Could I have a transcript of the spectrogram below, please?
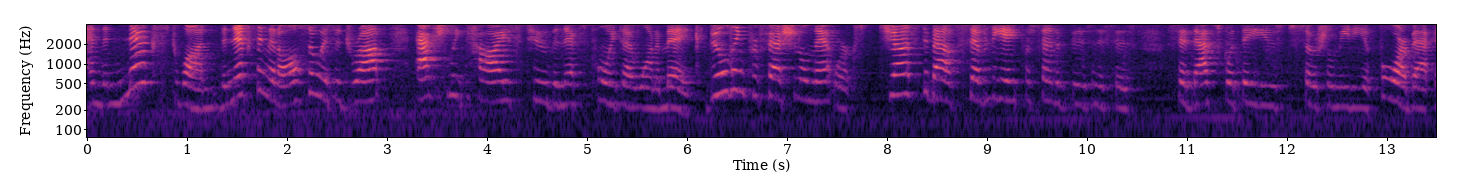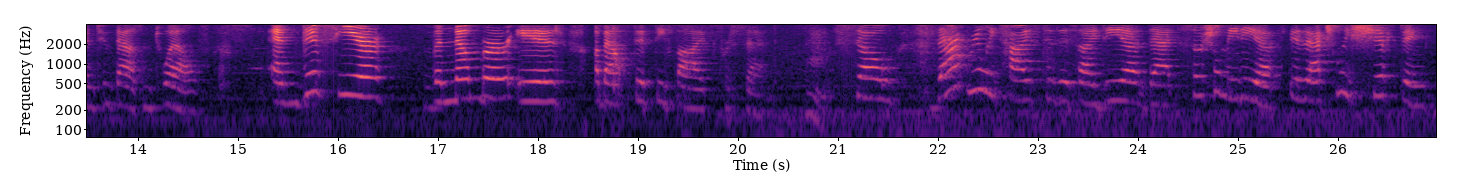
And the next one, the next thing that also is a drop, actually ties to the next point I want to make. Building professional networks. Just about 78% of businesses said that's what they used social media for back in 2012. And this year, the number is about 55%. Hmm. So that really ties to this idea that social media is actually shifting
